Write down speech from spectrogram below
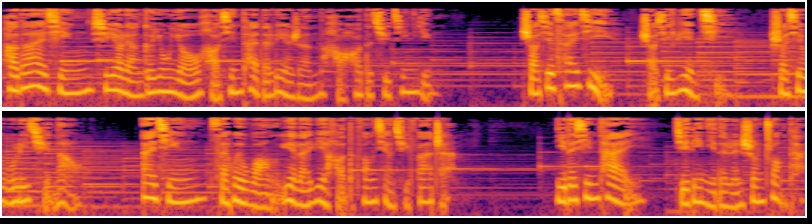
好的爱情需要两个拥有好心态的恋人好好的去经营，少些猜忌，少些怨气，少些无理取闹，爱情才会往越来越好的方向去发展。你的心态决定你的人生状态。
